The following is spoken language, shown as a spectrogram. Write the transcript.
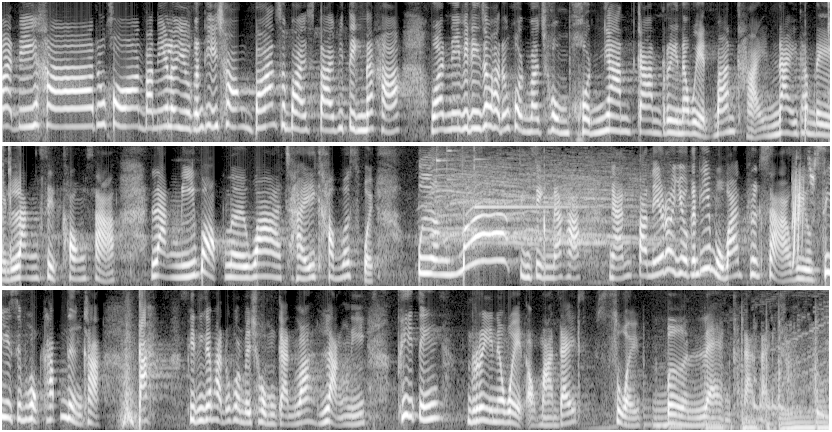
วัสดีค่ะ ทุกคนตอนนี้เราอยู่กันที่ช่องบ้านสบายสไตล์พี่ติงนะคะ วันนี้พี่ติงจะพาทุกคนมาชมผลงานการรีโนเวทบ้านขายในทำเลลังสิตคลองสามหลังนี้บอกเลยว่าใช้คำว่าสวยเปลืองมากจริงๆนะคะ งั้นตอนนี้เราอยู่กันที่หมู่บ้านพฤกษาวิว 46 ทับหนึ่งค่ะไปะพี่ติงจะพาทุกคนไปชมกันว่าหลังนี้พี่ติงรีโนเวทออกมาได้สวยเบิร์นแรงขนาดไหนค่ะ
